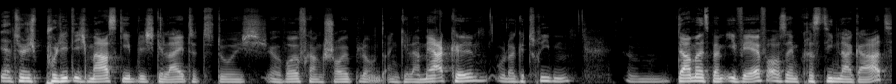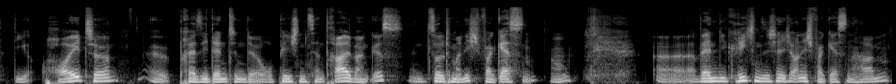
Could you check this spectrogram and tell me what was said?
natürlich politisch maßgeblich geleitet durch äh, Wolfgang Schäuble und Angela Merkel oder getrieben, ähm, damals beim IWF außerdem Christine Lagarde, die heute äh, Präsidentin der Europäischen Zentralbank ist, sollte man nicht vergessen. Ja. Äh, werden die Griechen sicherlich auch nicht vergessen haben.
